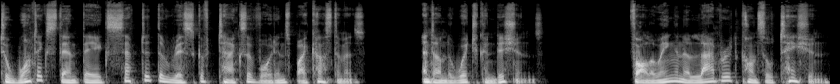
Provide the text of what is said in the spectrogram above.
to what extent they accepted the risk of tax avoidance by customers, and under which conditions. Following an elaborate consultation,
